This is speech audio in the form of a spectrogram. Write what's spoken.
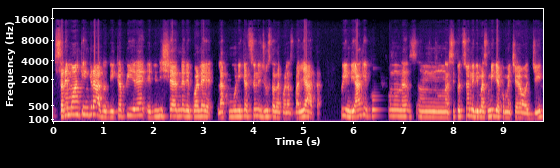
saremmo anche in grado di capire e di discernere qual è la comunicazione giusta da quella sbagliata. Quindi anche con una, una situazione di mass media come c'è oggi,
